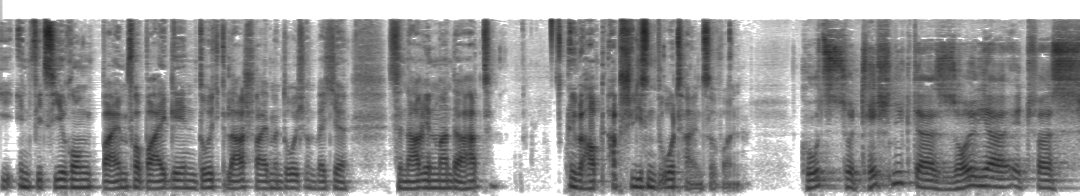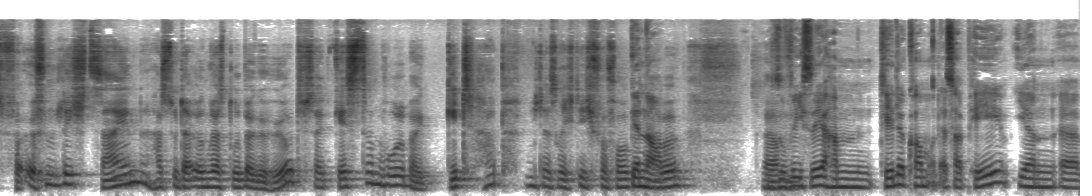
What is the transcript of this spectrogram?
Infizierung beim Vorbeigehen durch Glasscheiben durch und welche Szenarien man da hat, überhaupt abschließend beurteilen zu wollen. Kurz zur Technik, da soll ja etwas veröffentlicht sein. Hast du da irgendwas drüber gehört? Seit gestern wohl bei GitHub, wenn ich das richtig verfolgt genau. habe. Genau. So wie ich sehe, haben Telekom und SAP ihren äh,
